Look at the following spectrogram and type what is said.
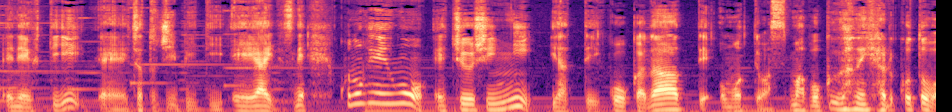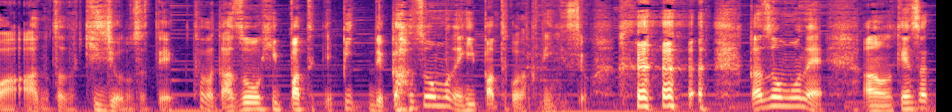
NFT、えー、チャット GPT、AI ですね。この辺を中心にやっていこうかなって思ってます。まあ僕がね、やることは、あの、ただ記事を載せて、ただ画像を引っ張ってきて、ピッで、画像もね、引っ張ってこなくていいんですよ。画像もね、あの、検索、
